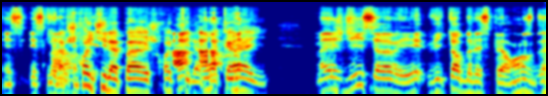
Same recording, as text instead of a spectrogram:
Bah, je crois qu'il a pas, je crois ah, qu'il a pas qu'à mais je dis, c'est réveillé. Victoire de l'espérance de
